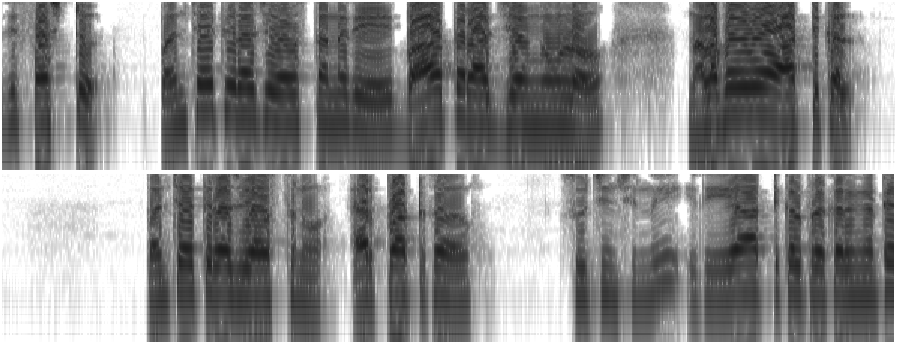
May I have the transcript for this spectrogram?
ఇది ఫస్ట్ పంచాయతీరాజ్ వ్యవస్థ అనేది భారత రాజ్యాంగంలో నలభైవ ఆర్టికల్ పంచాయతీరాజ్ వ్యవస్థను ఏర్పాటుగా సూచించింది. ఇది ఏ ఆర్టికల్ ప్రకారం అంటే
